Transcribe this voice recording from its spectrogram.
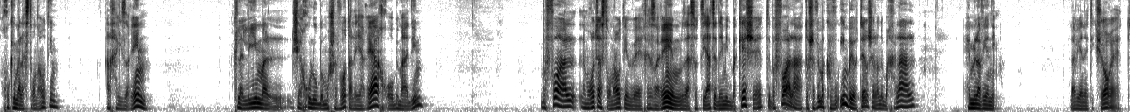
חוקים על אסטרונאוטים? על חייזרים? כללים על... שיחולו במושבות על הירח או במאדים? בפועל, למרות שאסטרונאוטים וחייזרים זה אסוציאציה די מתבקשת, בפועל התושבים הקבועים ביותר שלנו בחלל הם לוויינים. לווייני תקשורת,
